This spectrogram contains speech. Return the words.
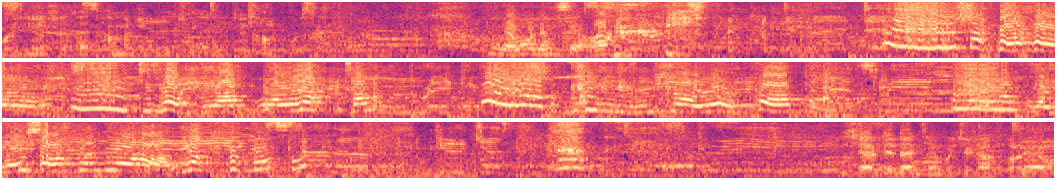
我一定是在他们里面觉得你最靠谱的。你能不能行了？这段不要播了。我跟你们说，我很靠谱，我在上婚恋网要。你知道这段节目就上互联网，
